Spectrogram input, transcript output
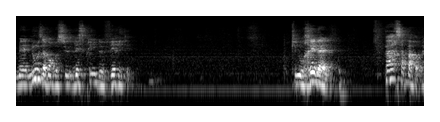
Mais nous avons reçu l'esprit de vérité qui nous révèle par sa parole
